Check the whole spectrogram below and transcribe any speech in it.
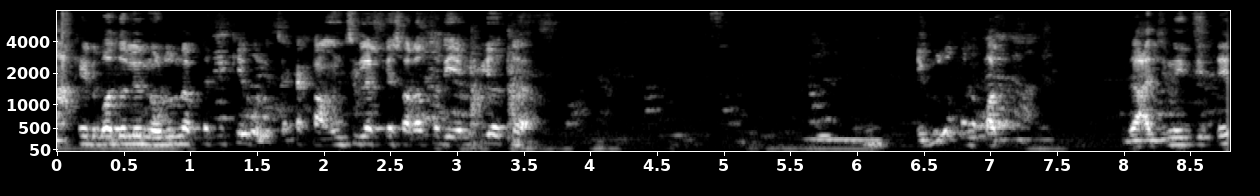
নাকের বদলে নরুন আপনাকে কে বলেছে? একটা কাউন্সিলরকে সরাসরি এমপি হতে হবে? এগুলো কোনো কথা। রাজনীতিতে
